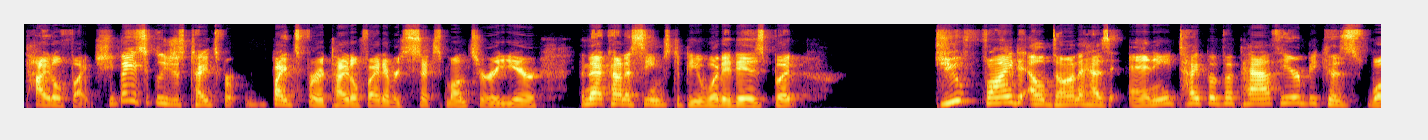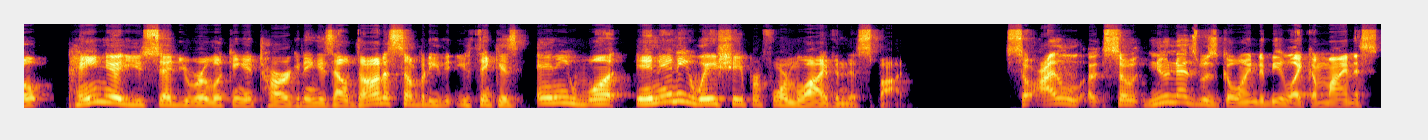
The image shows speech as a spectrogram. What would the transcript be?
title fights. She basically just fights for, fights for a title fight every six months or a year. And that kind of seems to be what it is. But do you find Aldana has any type of a path here? Because, well, Pena, you said you were looking at targeting. Is Aldana somebody that you think is anyone in any way, shape, or form live in this spot? So I so Nunes was going to be like a minus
